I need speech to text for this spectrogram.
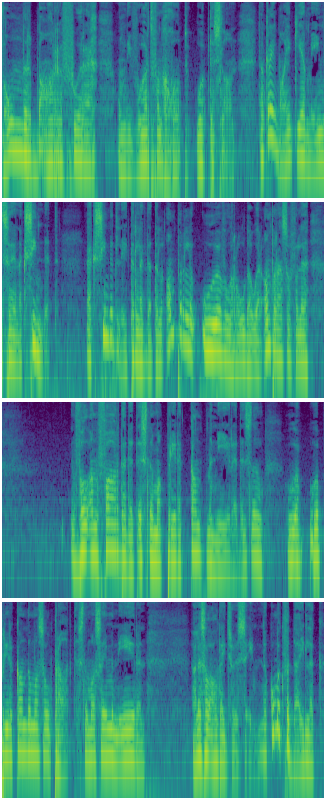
wonderbare voorreg om die woord van God oop te slaan. Dan kry ek baie keer mense en ek sien dit. Ek sien dit letterlik dat hulle amper hulle oë wil rol daaroor, amper asof hulle wil aanvaar dat dit is nou maar predikant maniere. Dit is nou hoe hoe 'n predikant hom sal praat. Dit is nou maar sy manier en hulle sal altyd so sê. Nou kom ek verduidelik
